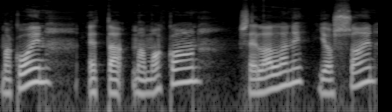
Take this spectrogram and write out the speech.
mä koin, että mä makaan selälläni jossain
